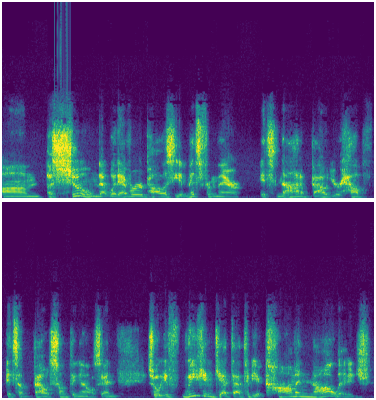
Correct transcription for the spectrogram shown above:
Um, assume that whatever policy emits from there, it's not about your health. It's about something else. And so if we can get that to be a common knowledge,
